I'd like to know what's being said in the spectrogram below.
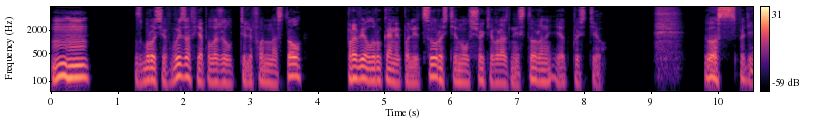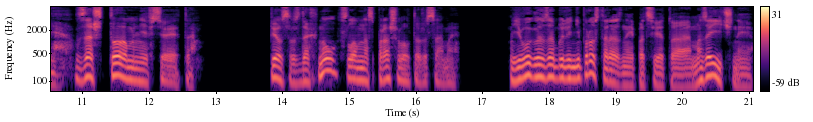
Угу. Сбросив вызов, я положил телефон на стол, провел руками по лицу, растянул щеки в разные стороны и отпустил. Господи, за что мне все это? Пес вздохнул, словно спрашивал то же самое. Его глаза были не просто разные по цвету, а мозаичные.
